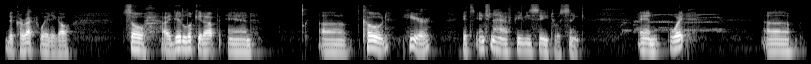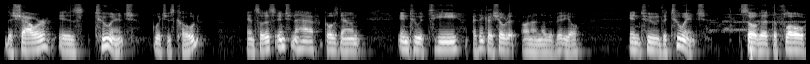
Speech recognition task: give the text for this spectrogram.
the correct way to go. So I did look it up and uh, code here, it's inch and a half PVC to a sink. And what uh, the shower is two inch, which is code. And so this inch and a half goes down into a T, I think I showed it on another video, into the two inch so that the flow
